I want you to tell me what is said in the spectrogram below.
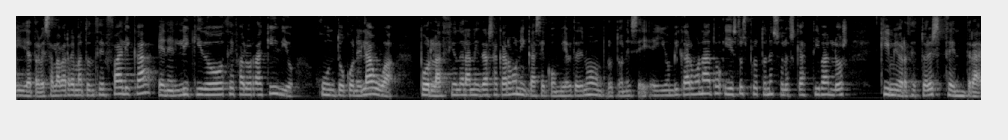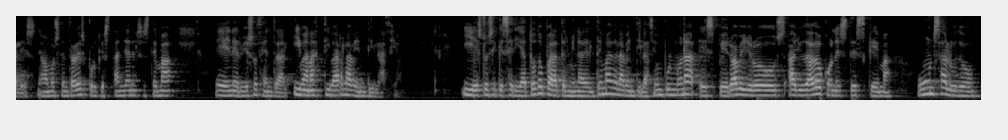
y atravesar la barrera hematoencefálica en el líquido cefalorraquídeo junto con el agua por la acción de la nitrasa carbónica se convierte de nuevo en protones e ion bicarbonato y estos protones son los que activan los quimioreceptores centrales. Llamamos centrales porque están ya en el sistema eh, nervioso central y van a activar la ventilación. Y esto sí que sería todo para terminar el tema de la ventilación pulmonar. Espero haberos ayudado con este esquema. Un saludo.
